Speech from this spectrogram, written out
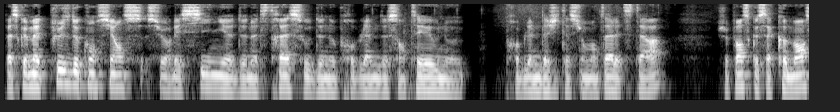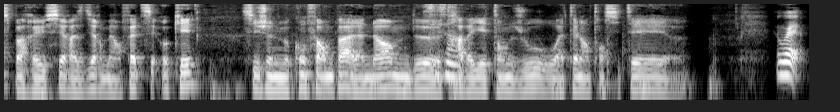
parce que mettre plus de conscience sur les signes de notre stress ou de nos problèmes de santé ou nos problèmes d'agitation mentale, etc. Je pense que ça commence par réussir à se dire, mais en fait, c'est ok si je ne me conforme pas à la norme de travailler tant de jours ou à telle intensité. euh. Ouais.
